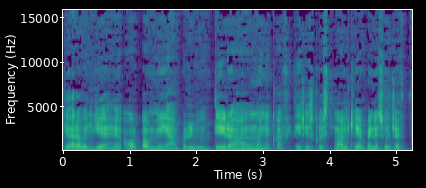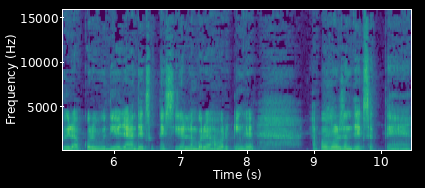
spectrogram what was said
ग्यारह बज गया है और अब मैं यहाँ पर रिव्यू दे रहा हूँ। मैंने काफ़ी देर इसको इस्तेमाल किया मैंने सोचा फिर आपको रिव्यू दिया जाए। देख सकते हैं सीरियल नंबर यहाँ वर्किंग है। यहाँ पर वर्जन देख सकते हैं।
